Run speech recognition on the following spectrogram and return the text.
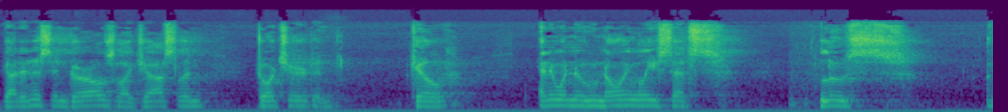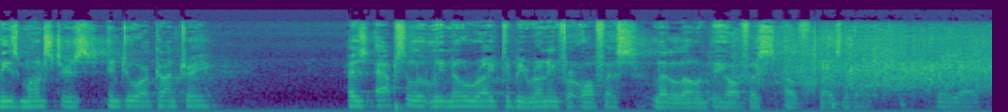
got innocent girls like Jocelyn tortured and killed. Anyone who knowingly sets loose these monsters into our country has absolutely no right to be running for office, let alone the office of president. No right.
